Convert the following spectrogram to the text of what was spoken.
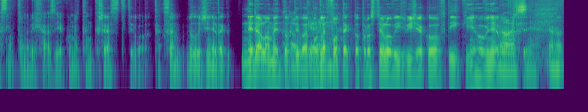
snad to nevychází jako na ten křest, ty vole. Tak jsem vyloženě, tak nedalo mi to, ty okay. podle fotek to prostě lovíš, víš, jako v té knihovně. No, prostě. Aha.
